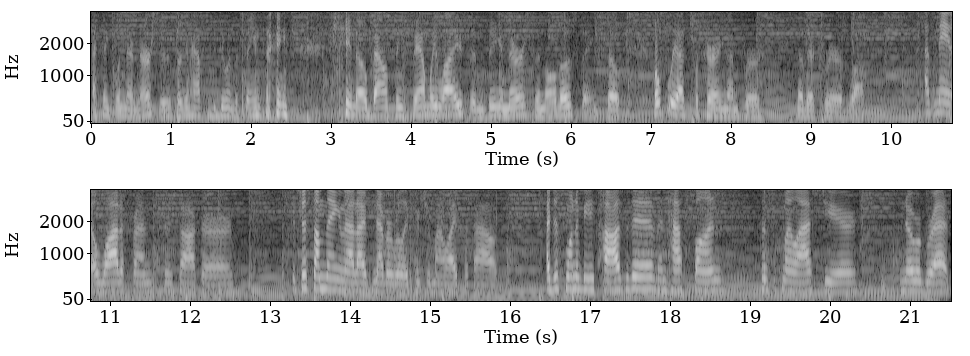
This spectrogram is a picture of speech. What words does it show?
I think when they're nurses, they're going to have to be doing the same thing, you know, balancing family life and being a nurse and all those things. So hopefully that's preparing them for you know, their career as well. I've made a lot of friends through soccer. It's just something that I've never really pictured my life without. I just want to be positive and have fun since it's my last year. No regrets.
